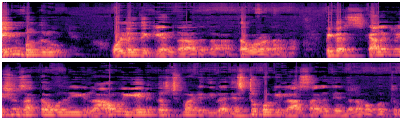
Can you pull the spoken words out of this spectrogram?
ಏನ್ ಬಂದ್ರು ಒಳ್ಳೇದಕ್ಕೆ ಅಂತ ಅದನ್ನ ತಗೊಳ್ಳೋಣ. ಬಿಕಾಸ್ ಕ್ಯಾಲ್ಕುಲೇಷನ್ಸ್ ಆಗ್ತಾ ಹೋದ್ರೆ ಈಗ ನಾವು ಏನು ಖರ್ಚು ಮಾಡಿದೀವಿ ಅದೆಷ್ಟು ಕೋಟಿ ಲಾಸ್ ಆಗುತ್ತೆ ಅಂತ ನಮಗೆ ಗೊತ್ತು.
